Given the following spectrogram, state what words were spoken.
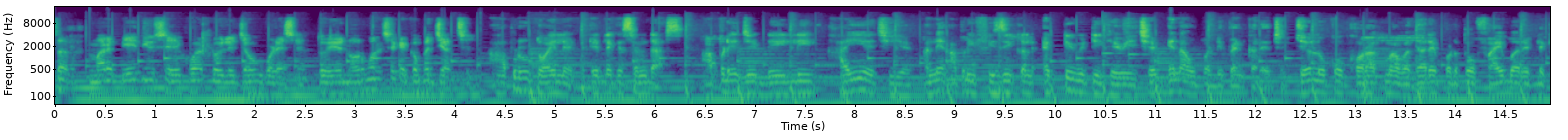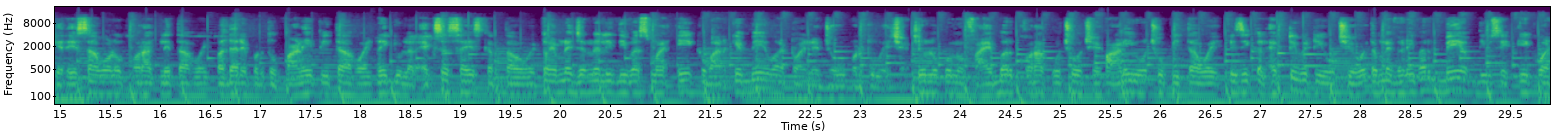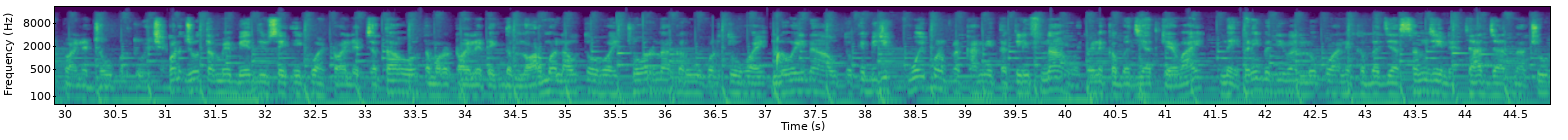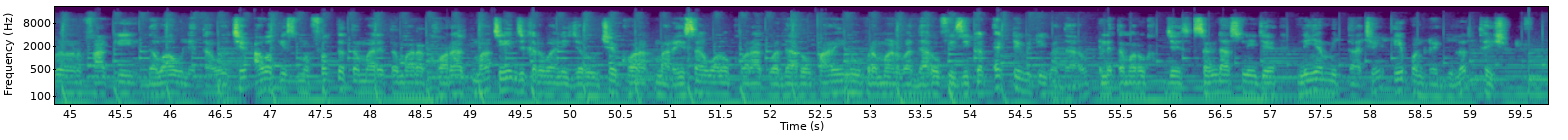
Sir, મારે બે દિવસે એકવાર ટોયલેટ જવું પડે છે. તો એ નોર્મલ છે કે કબજિયાત છે? આપણું ટોયલેટ એટલે કે સંડાસ, આપણે જે ડેઈલી ખાઈએ છીએ અને આપણી ફિઝિકલ એક્ટિવિટી કેવી છે, એના ઉપર ડિપેન્ડ કરે છે. જે લોકો ખોરાકમાં વધારે પડતો ફાઈબર એટલે કે રેસાવાળો ખોરાક લેતા હોય, વધારે પડતું પાણી પીતા હોય રેગ્યુલર એક્સરસાઇઝ કરતા હોય, તો એમને જનરલી દિવસમાં એક વાર કે બે વાર ટોયલેટ જવું પડતું હોય છે. જે લોકોનો ફાઈબર ખોરાક ઓછો છે, પાણી ઓછું પીતા હોય ફિઝિકલ એક્ટિવિટી ઓછી હોય, તમને ઘણીવાર બે દિવસે એકવાર ટોયલેટ જવું પડતું હોય છે. પણ જો તમે બે દિવસે એકવાર ટોયલેટ જતા હો, તમારો ટોયલેટ એકદમ નોર્મલ આવતો હોય ચોર ના કરવું પડતું હોય, લોહી ના આવતો કે બીજી કોઈ પણ પ્રકારની તકલીફ ના હોય, તો એને કબજિયાત કહેવાય નહીં. ઘણી બધી વાર લોકો આને કબજિયાત સમજીને જાત જાતના ચૂરણ, ફાકી, દવાઓ લેતા હોય છે. આવા કેસમાં ફક્ત તમારે તમારા ખોરાકમાં ચેન્જ કરવાની જરૂર છે. ખોરાકમાં રેસાવાળો ખોરાક વધારો, પાણીનું પ્રમાણ વધારો ફિઝિકલ એક્ટિવિટી વધારો, એટલે તમારો જે સંડાસની જે નિયમિતતા છે, એ પણ રેગ્યુલર થઈ શકે.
